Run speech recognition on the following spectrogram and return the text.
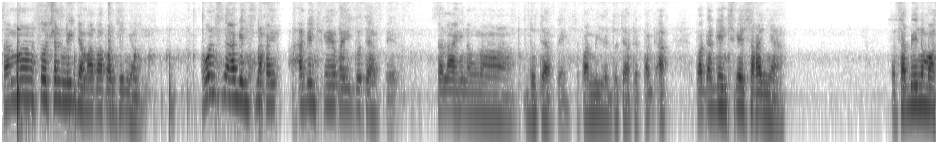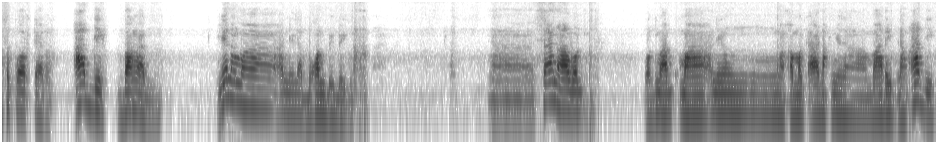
sa mga social media, mapapansin nyo, once na against na kayo, against kayo kay Duterte, sa lahi ng mga Duterte, sa pamilya Duterte, pag, ah, pag against kayo sa kanya, sasabihin ng mga supporter, adik, bangag, yan ang mga ano nila, bukang bibig. Na sana wag wag ma, ma ano yung mga kamag-anak niyo na marip ng adik.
